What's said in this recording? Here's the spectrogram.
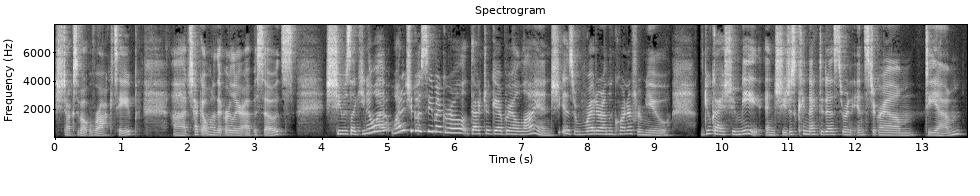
She talks about RockTape. Uh, check out one of the earlier episodes. She was like, you know what? Why don't you go see my girl, Dr. Gabrielle Lyon? She is right around the corner from you. You guys should meet. And she just connected us through an Instagram DM.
